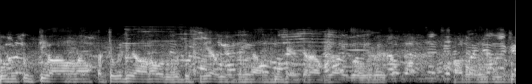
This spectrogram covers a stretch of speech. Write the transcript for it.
ஒரு குட்டி வாங்கணும் பத்து குட்டி வாங்கணும் ஒரு குட்டி ஃப்ரீயா கொடுக்குறீங்க அப்படின்னு கேட்கறாப்புல. ஒரு ஒரு குட்டி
